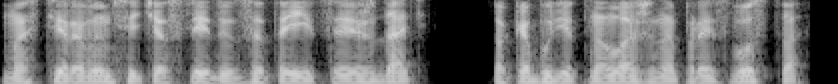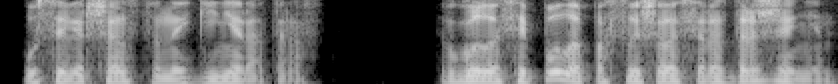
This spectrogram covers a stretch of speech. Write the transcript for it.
Мастеровым сейчас следует затаиться и ждать, пока будет налажено производство усовершенствованных генераторов. В голосе Пола послышалось раздражение,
